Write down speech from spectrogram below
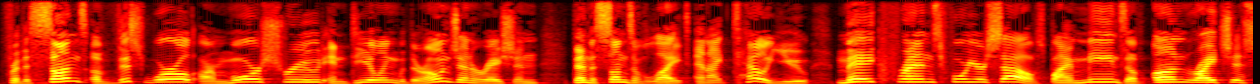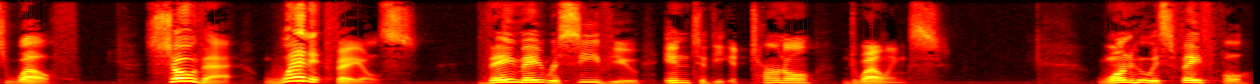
For the sons of this world are more shrewd in dealing with their own generation than the sons of light. And I tell you, make friends for yourselves by means of unrighteous wealth, so that when it fails, they may receive you into the eternal dwellings. One who is faithful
